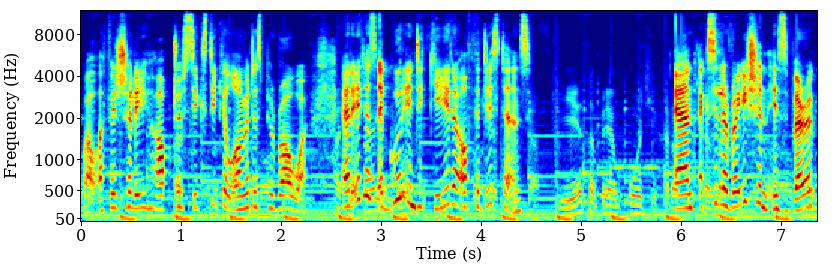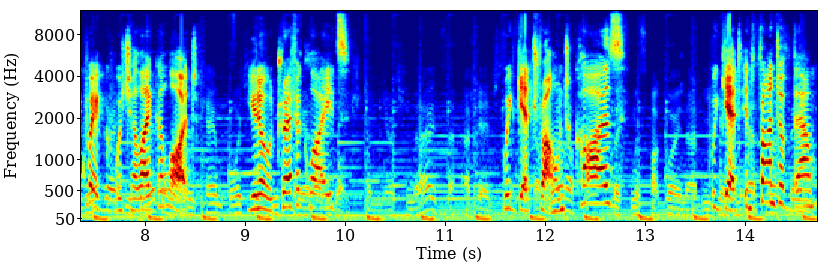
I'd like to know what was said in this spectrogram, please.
well, officially up to 60 km per hour, and it is a good indicator of the distance. And acceleration is very quick, which I like a lot. You know, traffic lights, we get round cars, we get in front of them,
